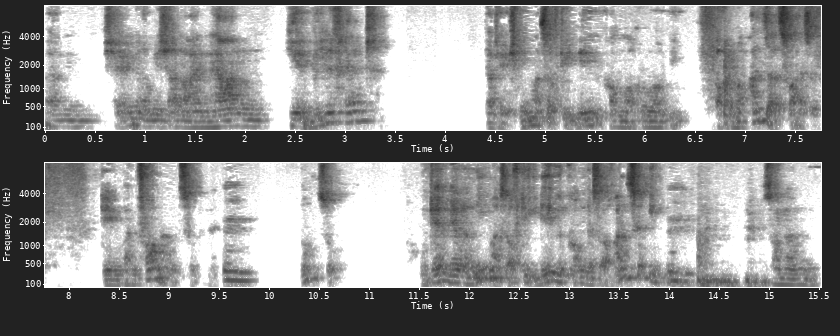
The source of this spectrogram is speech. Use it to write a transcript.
ähm, ich erinnere mich an einen Herrn hier in Bielefeld. Da wäre ich niemals auf die Idee gekommen, auch nur, auch nur ansatzweise den beim Vornamen zu nennen. Mhm. Und, so. und der wäre niemals auf die Idee gekommen, das auch anzubieten, mhm. sondern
